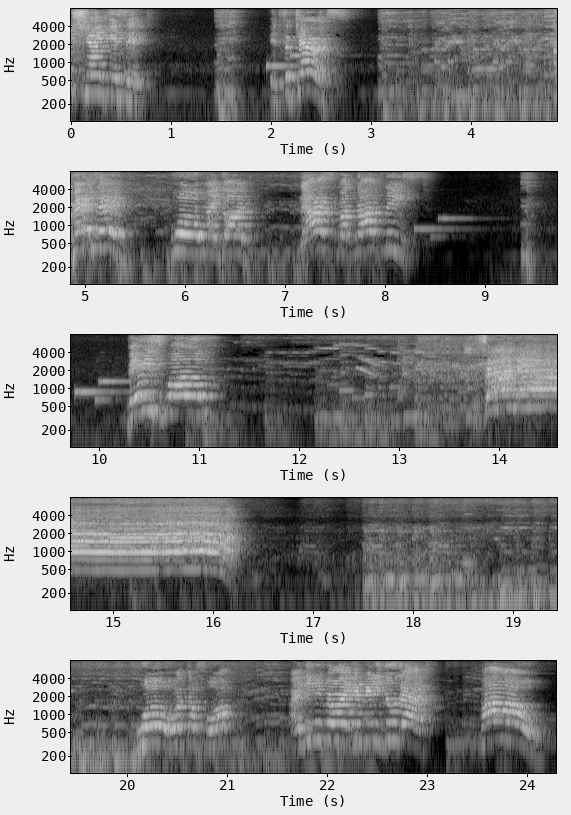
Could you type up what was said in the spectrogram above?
Which yank is it? It's the carrots! Amazing! Oh my god! Last but not least! Baseball! Sana! Whoa, what the fuck? I didn't know I can really do that! How?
